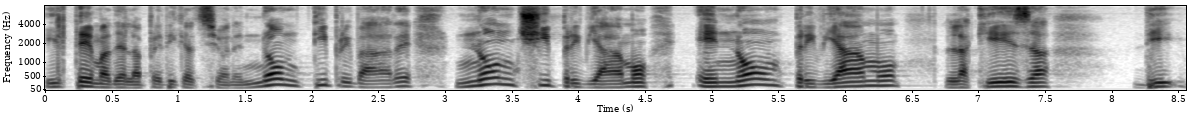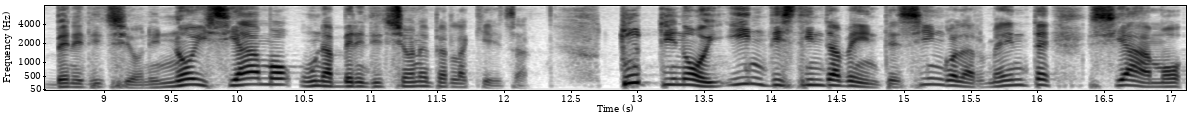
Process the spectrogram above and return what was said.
il tema della predicazione. Non ti privare, non ci priviamo e non priviamo la Chiesa benedizioni. Noi siamo una benedizione per la Chiesa. Tutti noi indistintamente, singolarmente, siamo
